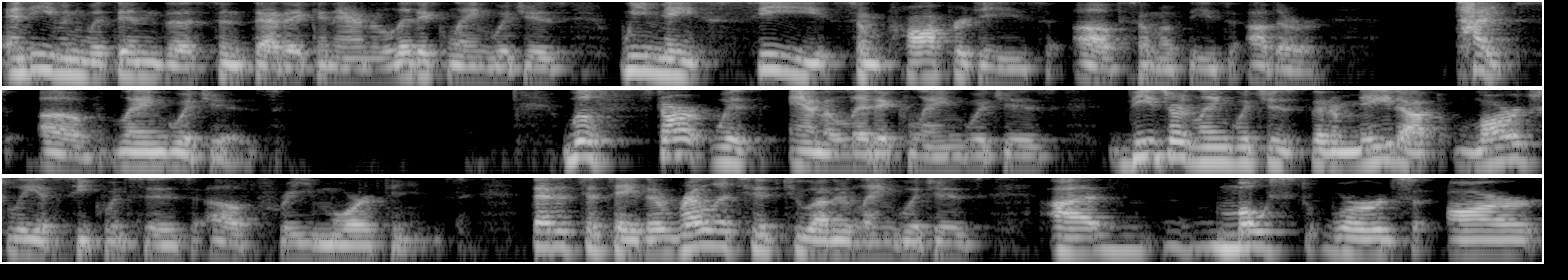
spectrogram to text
and even within the synthetic and analytic languages, we may see some properties of some of these other types of languages. We'll start with analytic languages. These are languages that are made up largely of sequences of free morphemes. That is to say that relative to other languages, uh, most words are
